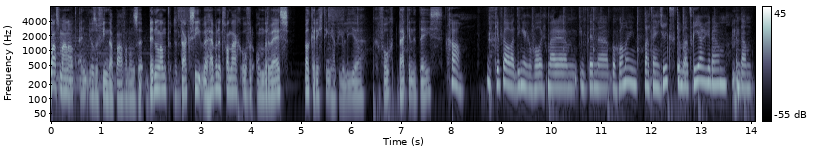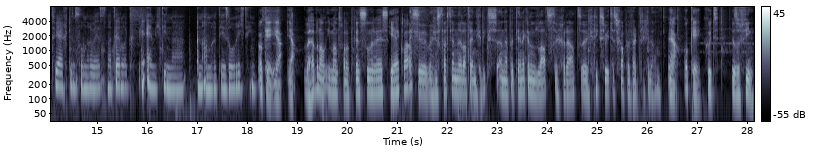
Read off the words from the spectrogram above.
Klaas Maanhout en Josephine Dappa van onze Binnenlandredactie. We hebben het vandaag over onderwijs. Welke richting hebben jullie uh, gevolgd back in the days? Ja, ik heb wel wat dingen gevolgd, maar uh, ik ben uh, begonnen in Latijn-Grieks. Ik heb dat drie jaar gedaan en dan twee jaar kunstonderwijs. En uiteindelijk geëindigd in een andere TSO-richting. Oké, ja, ja. We hebben al iemand van het kunstonderwijs. Jij, Klaas? Ik ben gestart in Latijn-Grieks en heb uiteindelijk een laatste graad Grieks wetenschappen verder gedaan. Ja, oké, goed. Josephine,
